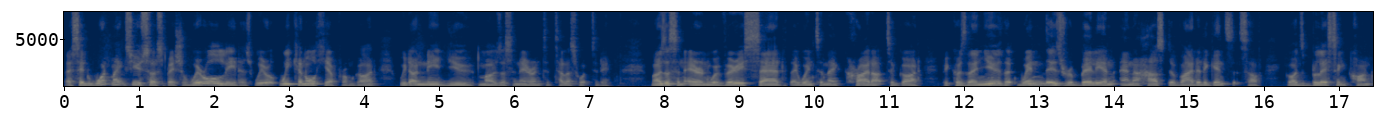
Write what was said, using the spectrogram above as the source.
They said, What makes you so special? We're all leaders. We're, we can all hear from God. We don't need you, Moses and Aaron, to tell us what to do. Moses and Aaron were very sad. They went and they cried out to God because they knew that when there's rebellion and a house divided against itself, God's blessing can't,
